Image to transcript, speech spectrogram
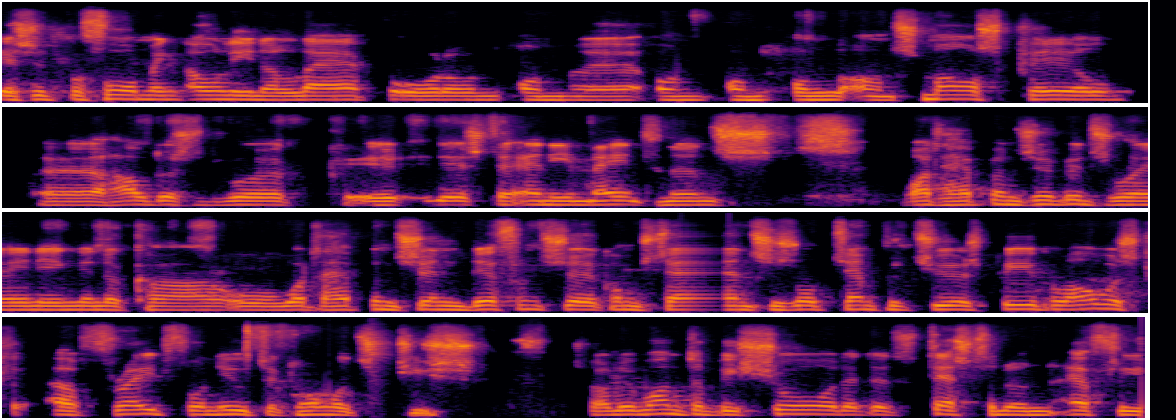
is it performing only in a lab or on on uh, on, on, on, small scale? Uh, how does it work? Is there any maintenance? What happens if it's raining in the car or what happens in different circumstances or temperatures? People always afraid for new technologies. So they want to be sure that it's tested on every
